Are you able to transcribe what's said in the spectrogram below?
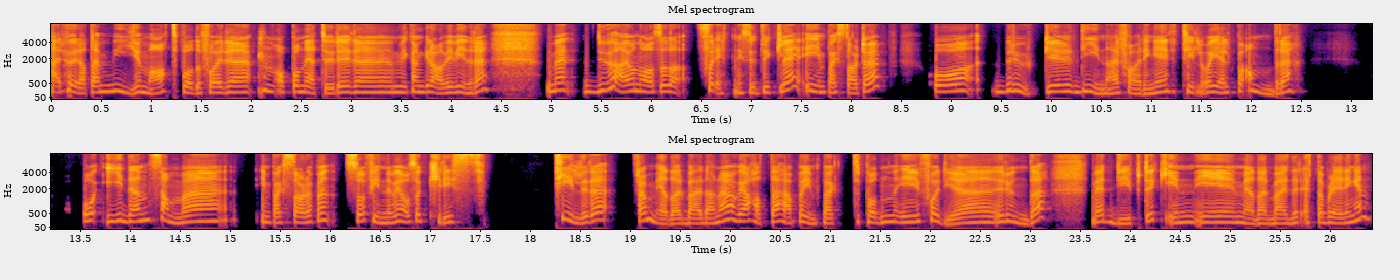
Her hører at det er mye mat, både for eh, opp- og nedturer eh, vi kan grave i videre. Men du er jo nå altså da forretningsutvikler i Impact Startup, og bruker dine erfaringer til å hjelpe andre. Og i den samme Impact Startupen så finner vi også Chris. Tidligere fra medarbeiderne, og vi har hatt det her på Impact-podden i forrige runde, med et dypdykk inn i medarbeideretableringen.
